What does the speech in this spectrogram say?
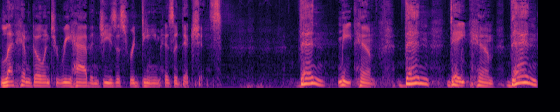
Let him go into rehab and Jesus redeem his addictions. Then meet him. Then date him. Then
